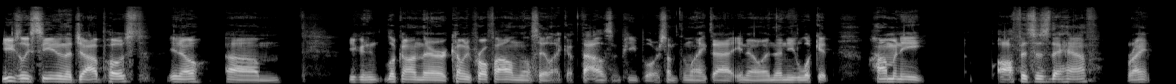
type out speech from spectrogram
usually see it in the job post you know? Um, you can look on their company profile and they'll say like a thousand people or something like that you know? And then you look at how many offices they have right?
